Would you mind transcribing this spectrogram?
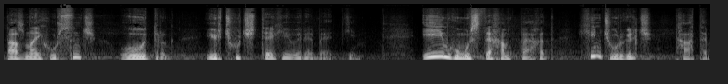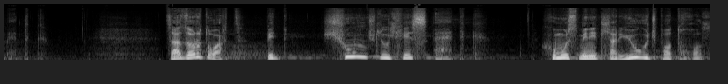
70 80 хүрсэн ч өөдрөг, ирч хүчтэй хийвэрэ байдаг юм. Ийм хүмүүстэй хамт байхад хинч үргэлж таатай байдаг. За 6 дугаарт бид шүүмжлүүлэхээс айдаг. Хүмүүс миний талаар юу гэж бодох бол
